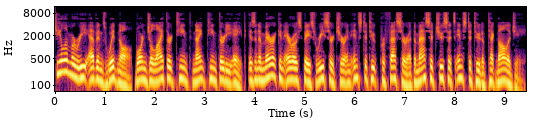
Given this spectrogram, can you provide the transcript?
Sheila Marie Evans Widnall born July 13, 1938, is an American aerospace researcher and institute professor at the Massachusetts Institute of Technology.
